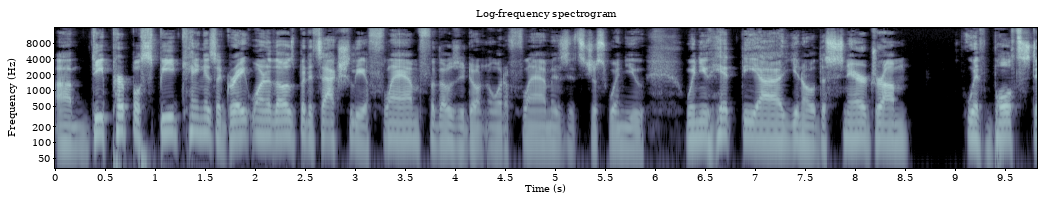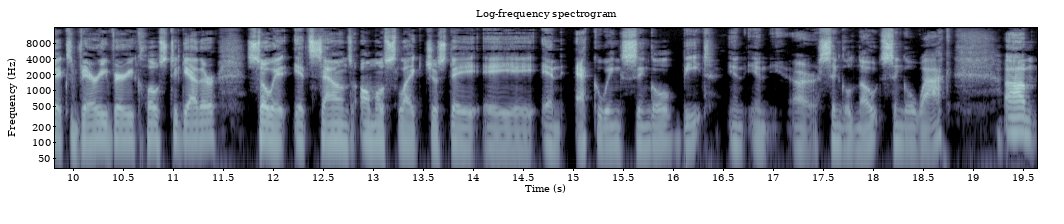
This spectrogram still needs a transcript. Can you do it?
Um, Deep Purple Speed King is a great one of those, but it's actually a flam. For those who don't know what a flam is, it's just when you when you hit the uh, you know the snare drum with both sticks very very close together so it, it sounds almost like just a, a an echoing single beat in in uh, single note single whack um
